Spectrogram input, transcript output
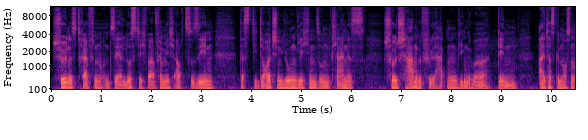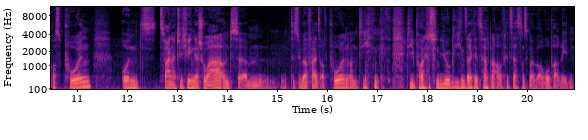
schönes Treffen und sehr lustig war für mich auch zu sehen, dass die deutschen Jugendlichen so ein kleines Schuld-Scham-Gefühl hatten gegenüber den Altersgenossen aus Polen. Und zwar natürlich wegen der Shoah und ähm, des Überfalls auf Polen. Und die, die polnischen Jugendlichen sagten, jetzt hört mal auf, jetzt lasst uns mal über Europa reden.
